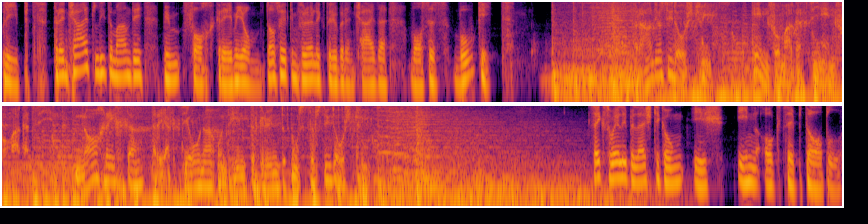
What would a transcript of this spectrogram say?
bleibt. Der Entscheid liegt am Ende beim Fachgremium. Das wird im Frühling darüber entscheiden, was es wo gibt. Radio Südostschweiz, Infomagazin, Infomagazin. Nachrichten, Reaktionen und Hintergründe aus der Südostschweiz. Sexuelle Belästigung ist inakzeptabel.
